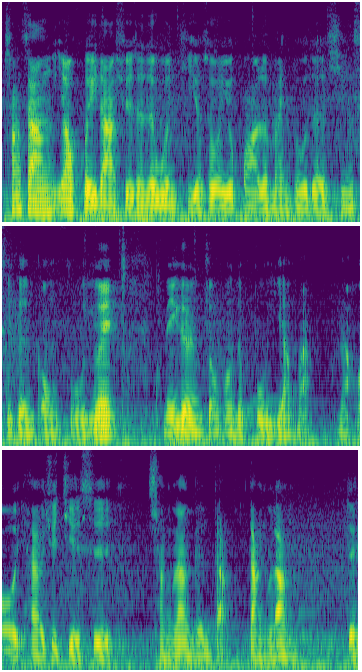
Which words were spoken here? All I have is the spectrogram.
常常要回答学生的问题，有时候也花了蛮多的心思跟功夫，因为。每一个人状况都不一样嘛，然后还要去解释抢浪跟挡挡浪，对，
